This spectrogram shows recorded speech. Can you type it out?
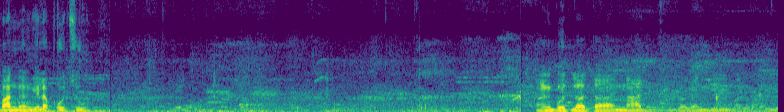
बाणगंगेला पोचू आम्ही पोचलो आता नाथ गगनगिरी मलबारी.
